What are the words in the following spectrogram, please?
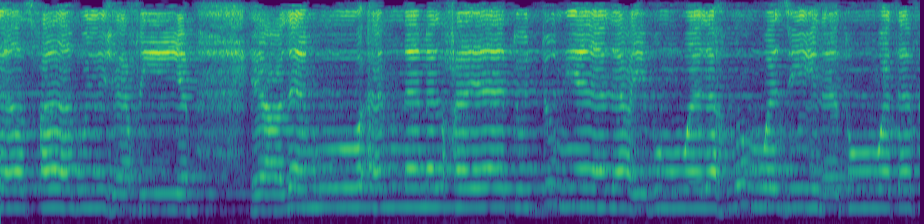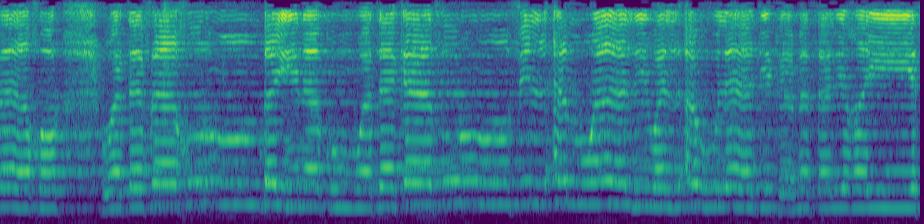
أصحاب الجحيم اعلموا أنما الحياة الدنيا لعب ولهو وزينة وتفاخر, وتفاخر بينكم وتكاثر في الأموال والأولاد كمثل غيث,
